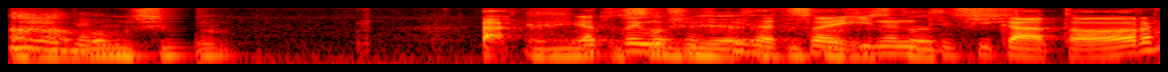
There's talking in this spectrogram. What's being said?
Aha, bo Jeden. musimy Tak, ja tutaj muszę wpisać sobie wykorzystać- identyfikator.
